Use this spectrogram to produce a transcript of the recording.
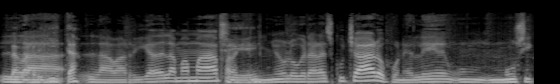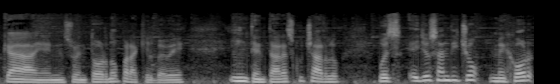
La barriguita. la barriga de la mamá para Sí. que el niño lograra escuchar o ponerle un- música en su entorno para que el bebé intentara escucharlo, pues ellos han dicho, mejor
